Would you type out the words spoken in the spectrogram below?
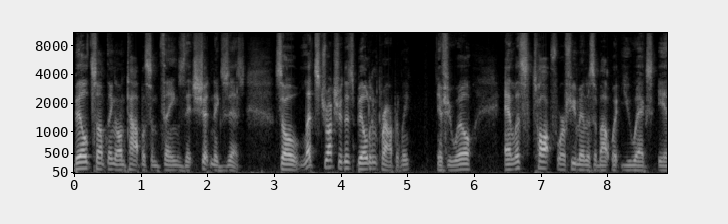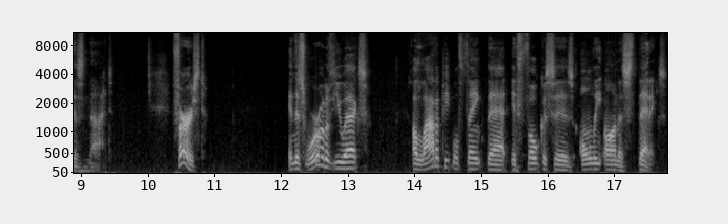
build something on top of some things that shouldn't exist. So let's structure this building properly, if you will, and let's talk for a few minutes about what UX is not. First, in this world of UX, a lot of people think that it focuses only on aesthetics.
